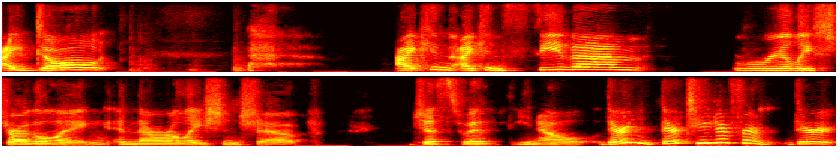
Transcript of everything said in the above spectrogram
I don't I can I can see them really struggling in their relationship just with, you know, they're they're two different they're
